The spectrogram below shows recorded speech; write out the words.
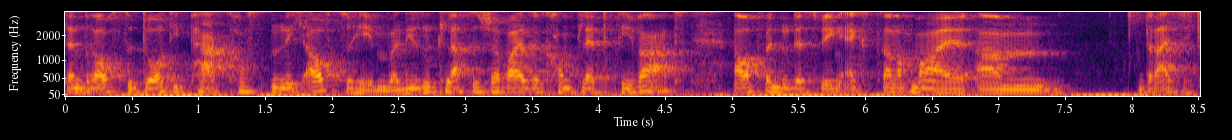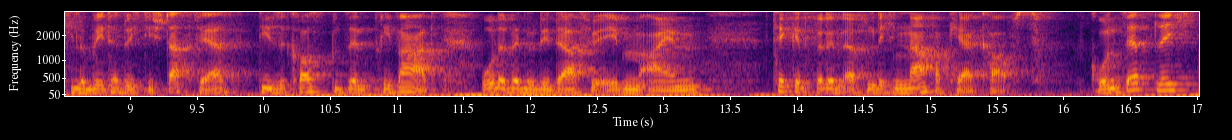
dann brauchst du dort die Parkkosten nicht aufzuheben, weil die sind klassischerweise komplett privat. Auch wenn du deswegen extra nochmal ähm, 30 Kilometer durch die Stadt fährst, diese Kosten sind privat. Oder wenn du dir dafür eben ein Ticket für den öffentlichen Nahverkehr kaufst. Grundsätzlich,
